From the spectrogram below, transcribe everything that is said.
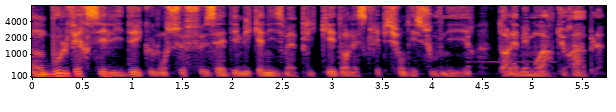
ont bouleversé l'idée que l'on se faisait des mécanismes appliqués dans l'inscription des souvenirs dans la mémoire durable.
